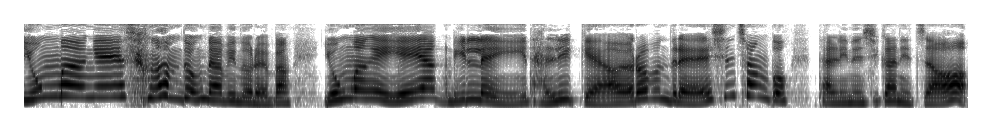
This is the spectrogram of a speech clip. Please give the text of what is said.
욕망의 상암동 나비 노래방, 욕망의 예약 릴레이 달릴게요. 여러분들의 신청곡 달리는 시간이죠.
